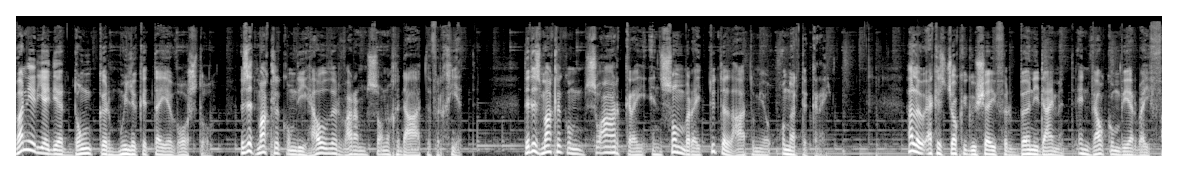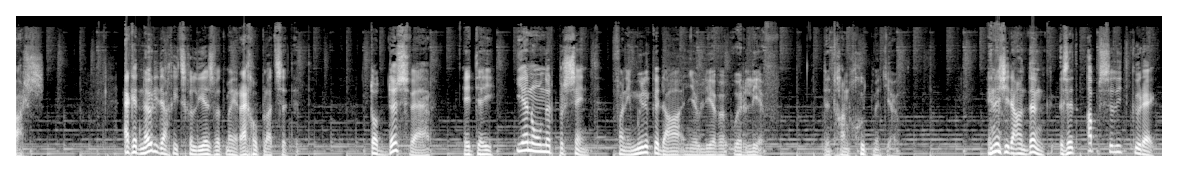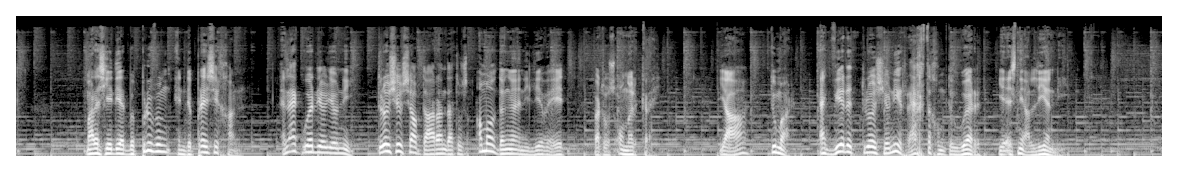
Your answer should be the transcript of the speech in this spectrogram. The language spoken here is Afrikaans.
Wanneer jy deur donker, moeilike tye worstel, is dit maklik om die helder, warm, sonnige dae te vergeet. Dit is maklik om swaar kry en somberheid toe te laat om jou onder te kry. Hallo, ek is Jockey Gouchee vir Bernie Diamond en welkom weer by Vars. Ek het nou die dag iets gelees wat my regop laat sit het. Tot dusver het jy 100% van die moeilike dae in jou lewe oorleef dit gaan goed met jou. En as jy daaraan dink, is dit absoluut korrek. Maar as jy deur beproewing en depressie gaan, en ek oordeel jou nie, troos jouself daaraan dat ons almal dinge in die lewe het wat ons onderkry. Ja, toe maar. Ek weet dit troos jou nie regtig om te hoor jy is nie alleen nie.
